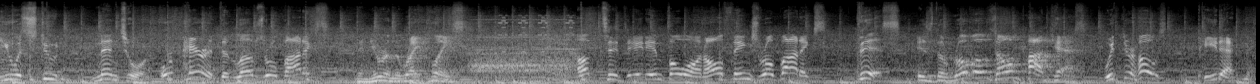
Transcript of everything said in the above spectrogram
you a student, mentor, or parent that loves robotics? Then you're in the right place. Up to date info on all things robotics. This is the RoboZone Podcast with your host, Pete Eckman.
